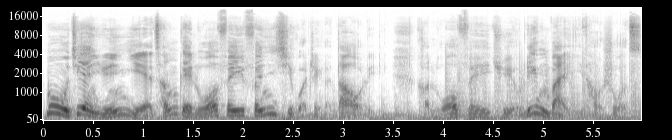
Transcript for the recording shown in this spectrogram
穆剑云也曾给罗非分析过这个道理，可罗非却有另外一套说辞。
